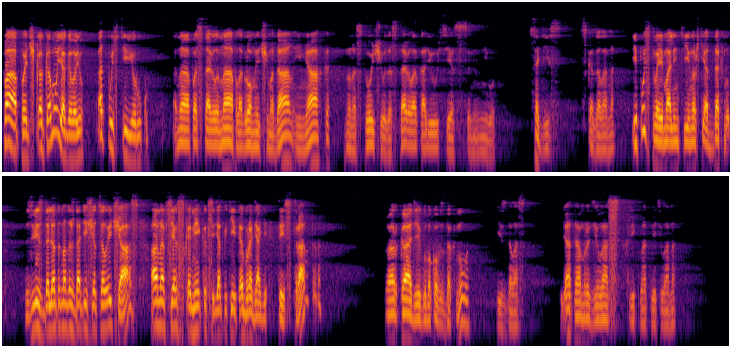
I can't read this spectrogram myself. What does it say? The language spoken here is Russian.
«Папочка, кому я говорю? Отпусти ее руку!» Она поставила на пол огромный чемодан и мягко, но настойчиво заставила Аркадию усесться на него. «Садись», — сказала она, — «и пусть твои маленькие ножки отдохнут. Звездолета надо ждать еще целый час, а на всех скамейках сидят какие-то бродяги. Ты из Трантора?» Аркадия глубоко вздохнула и сдалась. «Я там родилась», — хрипло ответила она.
